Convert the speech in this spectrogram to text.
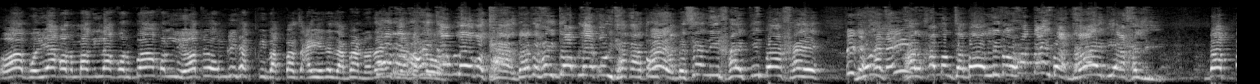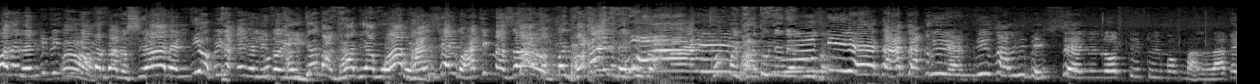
অ বঢ়িয়া কৰ্ম গিলা কৰব কৰলিহ তই অমলি থাকবি বাপ্পা যাই হেনে যাবা নৰা কথা। কৈ থাকা। তই। বেচেনি খাই কিবা খাই। তই কামত যাবা হ'লে তই সদায় বাধাই দিয়া খালি ৰেন্দি কি অ। কৰবা ধৰছি অ হবি তাকে গেলি তই ভালকে বাধা দিয়া ভালো যাই মই নেদো যা। তোক মই ভাত উলিয়াই নেদো যা। কি চালি বেচছে নতি তুই মোক মাল্লাকে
